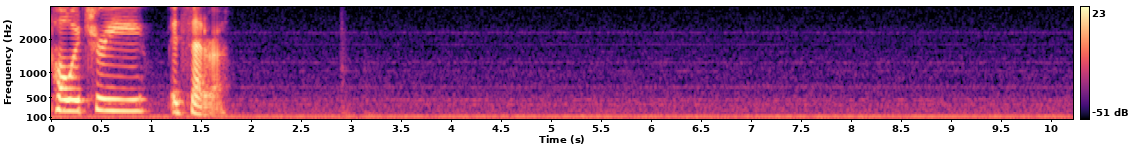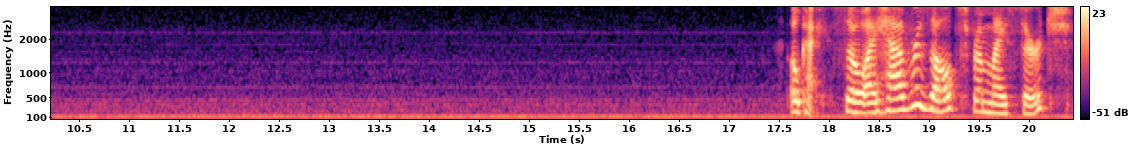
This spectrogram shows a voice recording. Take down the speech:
poetry, etc. Okay, so I have results from my search.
